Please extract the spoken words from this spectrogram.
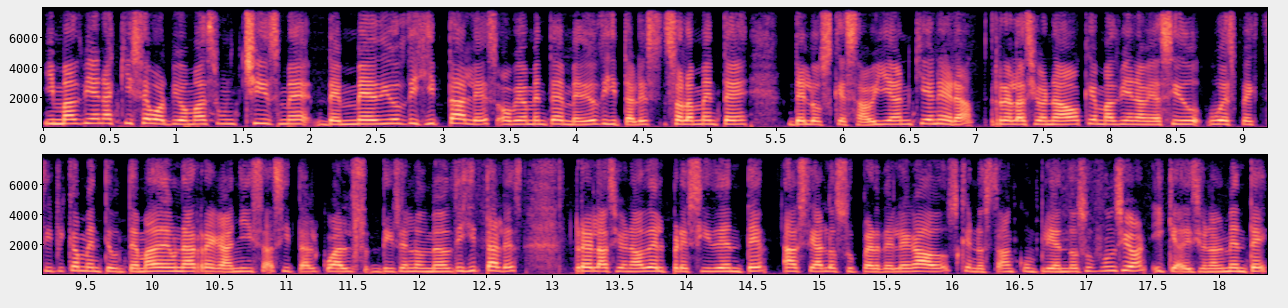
Y más bien aquí se volvió más un chisme de medios digitales, obviamente de medios digitales solamente de los que sabían quién era, relacionado que más bien había sido específicamente un tema de una regañiza, así tal cual dicen los medios digitales, relacionado del presidente hacia los superdelegados que no estaban cumpliendo su función y que adicionalmente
